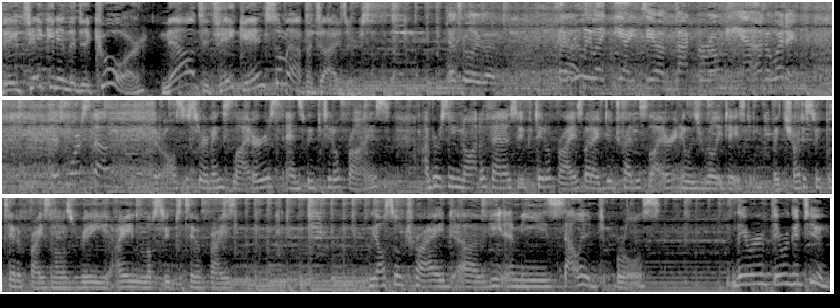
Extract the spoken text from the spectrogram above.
They've taken in the decor, now to take in some appetizers. That's really good. I really like the idea of macaroni at a wedding. There's more stuff. They're also serving sliders and sweet potato fries. I'm personally not a fan of sweet potato fries, but I did try the slider and it was really tasty. I tried the sweet potato fries and I was really, I love sweet potato fries. We also tried uh, Vietnamese salad rolls. They were they were good too.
